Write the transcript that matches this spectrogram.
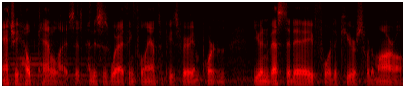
actually help catalyze it. And this is where I think philanthropy is very important. You invest today for the cures for tomorrow.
